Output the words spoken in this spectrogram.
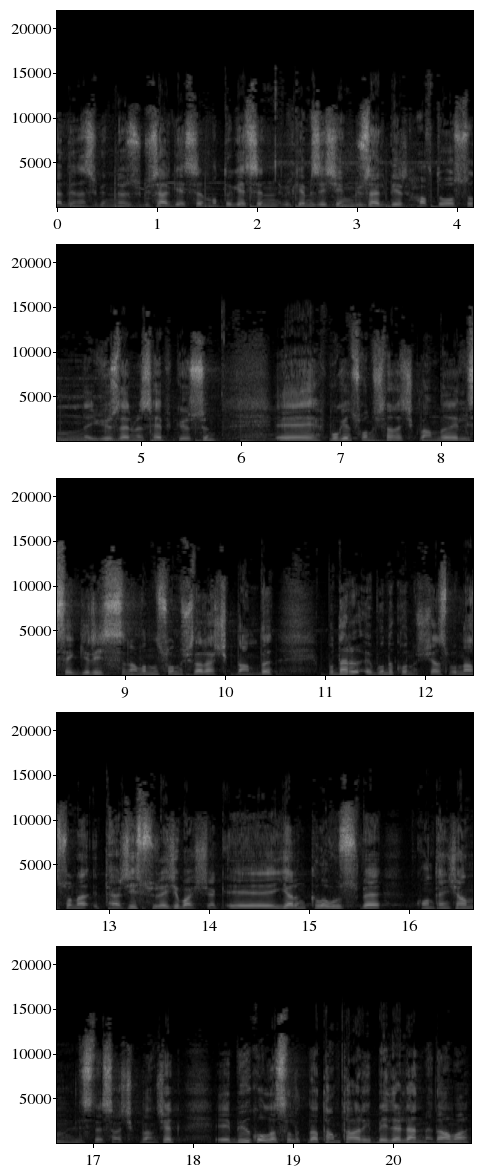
geldiniz. Gününüz güzel geçsin, mutlu geçsin. Ülkemiz için güzel bir hafta olsun. Yüzlerimiz hep gülsün. Ee, bugün sonuçlar açıklandı. Lise giriş sınavının sonuçları açıklandı. Bunları e, bunu konuşacağız. Bundan sonra tercih süreci başlayacak. Ee, yarın kılavuz ve kontenjan listesi açıklanacak. Ee, büyük olasılıkla tam tarih belirlenmedi ama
